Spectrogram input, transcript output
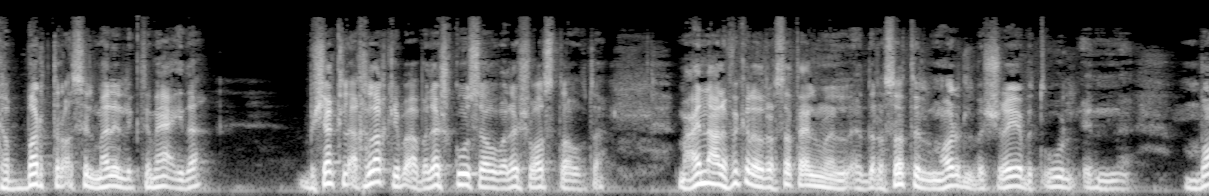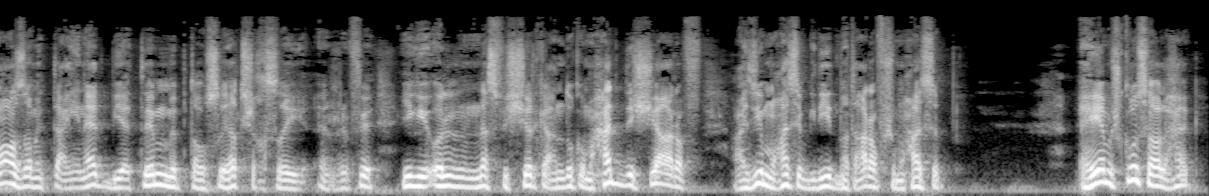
كبرت رأس المال الاجتماعي ده بشكل أخلاقي بقى بلاش كوسة وبلاش واسطة وبتاع. مع إن على فكرة دراسات علم دراسات الموارد البشرية بتقول إن معظم التعيينات بيتم بتوصيات شخصية. الرف... يجي يقول للناس في الشركة عندكم محدش يعرف عايزين محاسب جديد ما تعرفش محاسب. هي مش كوسة ولا حاجة.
